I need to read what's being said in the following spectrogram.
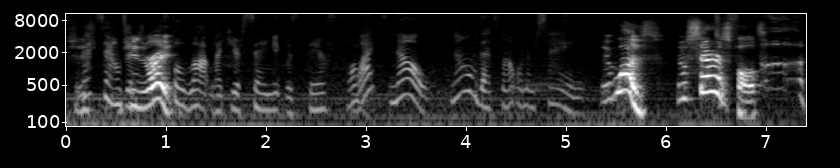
She's, That sounds she's an right. awful lot like you're saying it was their fault. What? No, no, that's not what I'm saying. It was. It was Sarah's fault.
